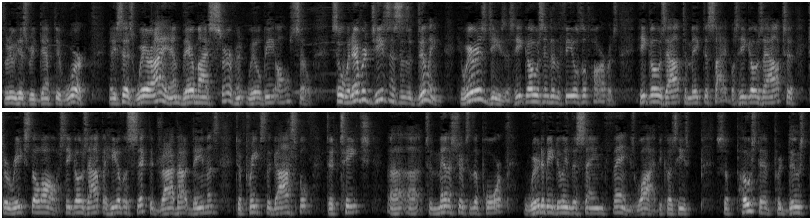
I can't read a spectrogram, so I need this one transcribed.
through his redemptive work. And he says, Where I am, there my servant will be also. So whatever Jesus is doing, where is Jesus? He goes into the fields of harvest. He goes out to make disciples. He goes out to, to reach the lost. He goes out to heal the sick, to drive out demons, to preach the gospel, to teach, uh, uh, to minister to the poor. We're to be doing the same things. Why? Because he's supposed to have produced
